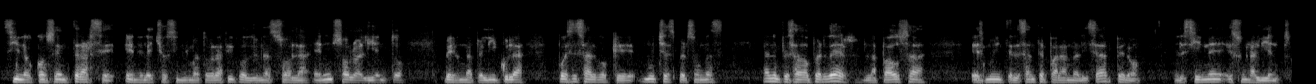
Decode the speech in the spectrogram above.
sino concentrarse en el hecho cinematográfico de una sola, en un solo aliento, ver una película, pues es algo que muchas personas han empezado a perder. La pausa es muy interesante para analizar, pero el cine es un aliento,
